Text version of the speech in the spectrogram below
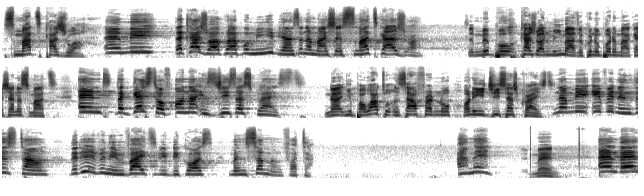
smart casual And me, the casual crap, me, biansa na mashe smart casual. Sɛ mepo casual no menyim adzeko no mpo de maakɛhyɛ no smart And the guest of honor is Jesus Christ. na nyimpa woato nsa afrɛ no ɔne jesus christ Now, me, even in this town, they didn't even invite me because mensa menfata. Amen. amen And then,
